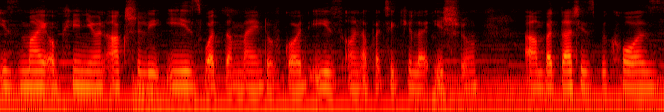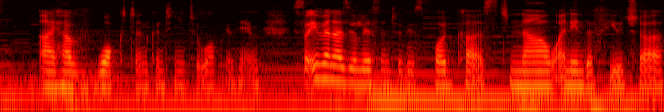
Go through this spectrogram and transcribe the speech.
is my opinion actually is what the mind of God is on a particular issue. Um, but that is because I have walked and continue to walk with Him. So even as you listen to this podcast now and in the future,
